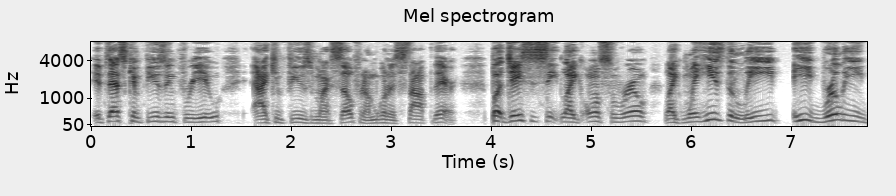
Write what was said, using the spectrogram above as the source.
if that's confusing for you, I confuse myself, and I'm going to stop there. But Jason C, like on some real, like when he's the lead, he really,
